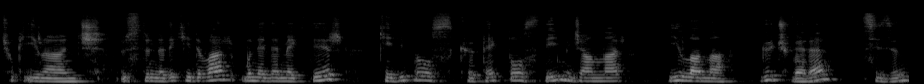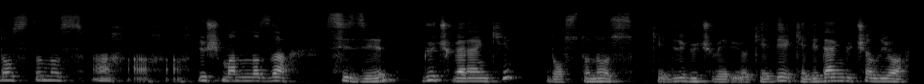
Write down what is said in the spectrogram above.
Çok iğrenç. Üstünde de kedi var. Bu ne demektir kedi dost köpek dost değil mi canlar? Yılana güç veren sizin dostunuz. Ah ah ah. Düşmanınıza sizin güç veren kim? Dostunuz. Kedi güç veriyor kedi. Kediden güç alıyor.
